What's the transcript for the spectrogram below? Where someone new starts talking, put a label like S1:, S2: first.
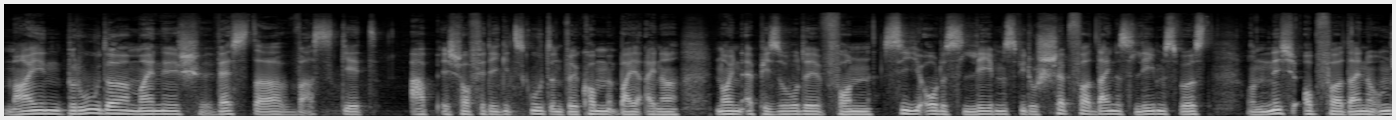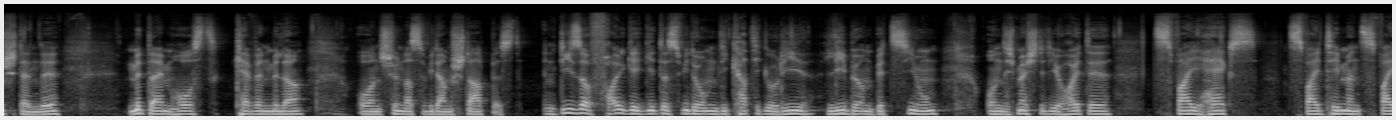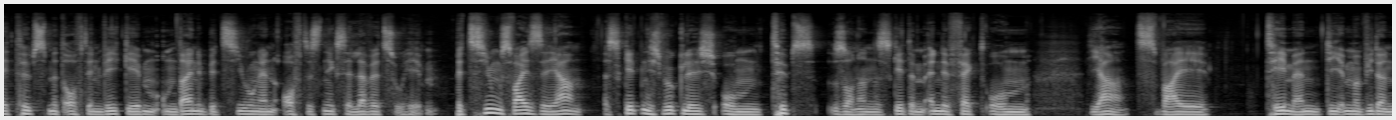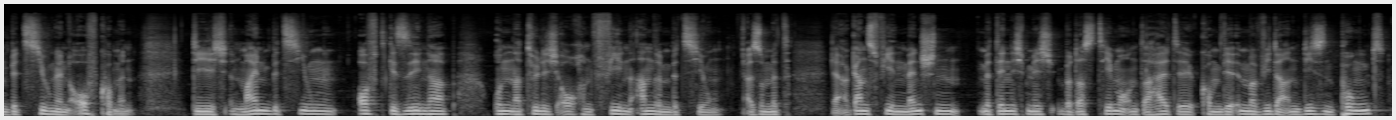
S1: Mein Bruder, meine Schwester, was geht ab? Ich hoffe, dir geht's gut und willkommen bei einer neuen Episode von CEO des Lebens, wie du Schöpfer deines Lebens wirst und nicht Opfer deiner Umstände mit deinem Host Kevin Miller und schön, dass du wieder am Start bist. In dieser Folge geht es wieder um die Kategorie Liebe und Beziehung und ich möchte dir heute zwei Hacks zwei Themen, zwei Tipps mit auf den Weg geben, um deine Beziehungen auf das nächste Level zu heben. Beziehungsweise, ja, es geht nicht wirklich um Tipps, sondern es geht im Endeffekt um, ja, zwei Themen, die immer wieder in Beziehungen aufkommen, die ich in meinen Beziehungen oft gesehen habe und natürlich auch in vielen anderen Beziehungen. Also mit ja, ganz vielen Menschen, mit denen ich mich über das Thema unterhalte, kommen wir immer wieder an diesen Punkt.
